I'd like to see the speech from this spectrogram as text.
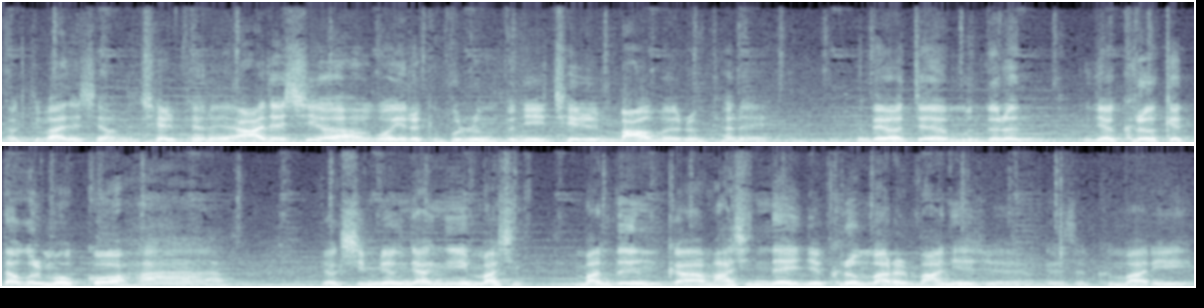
떡집 아저씨 하면 제일 편해요. 아저씨요 하고 이렇게 부르는 분이 제일 마음으로는 편해. 근데 어떤 분들은 이제 그렇게 떡을 먹고 아 역시 명장님이 맛있 만드니까 맛있네 이제 그런 말을 많이 해줘요. 그래서 그 말이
